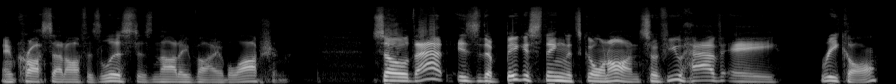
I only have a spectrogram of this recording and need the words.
and cross that off his list as not a viable option. So that is the biggest thing that's going on. So if you have a recall,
